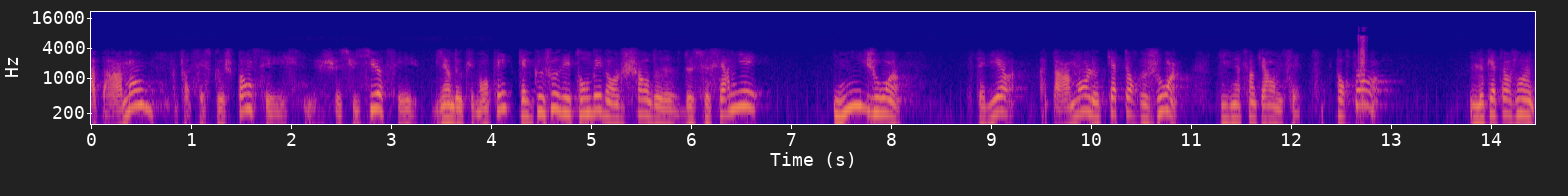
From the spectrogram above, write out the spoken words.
apparemment, enfin c'est ce que je pense et je suis sûr, c'est bien documenté, quelque chose est tombé dans le champ de, ce fermier mi-juin, c'est-à-dire apparemment le 14 juin 1947. Pourtant, le 14 juin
